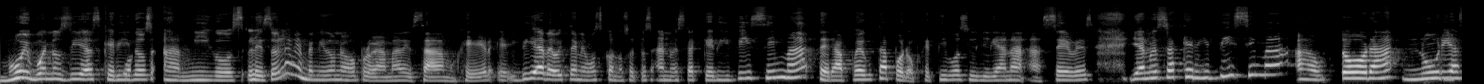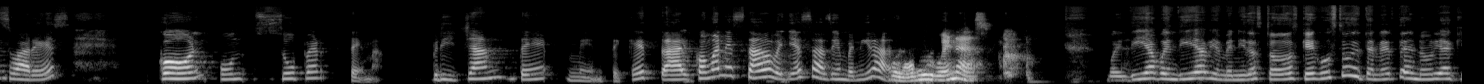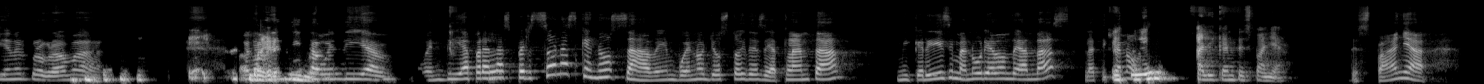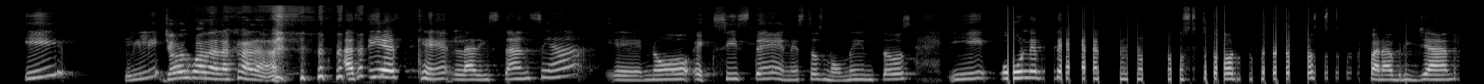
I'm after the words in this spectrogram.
Muy buenos días, queridos amigos. Les doy la bienvenida a un nuevo programa de Sada Mujer. El día de hoy tenemos con nosotros a nuestra queridísima terapeuta por objetivos Liliana Aceves y a nuestra queridísima autora Nuria Suárez con un súper tema. Brillantemente. ¿Qué tal? ¿Cómo han estado, bellezas? Bienvenidas. Hola, muy buenas. Buen día, buen día, bienvenidos todos. Qué gusto de tenerte, Nuria, aquí en el programa. Hola, Brendita, buen día. Buen día. Para las personas que no saben, bueno, yo estoy desde Atlanta. Mi queridísima Nuria, ¿dónde andas? Platícanos. Estoy Alicante, España. De España. Y Lili. Yo en Guadalajara. Así es que la distancia eh, no existe en estos momentos y únete a nosotros para brillar,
